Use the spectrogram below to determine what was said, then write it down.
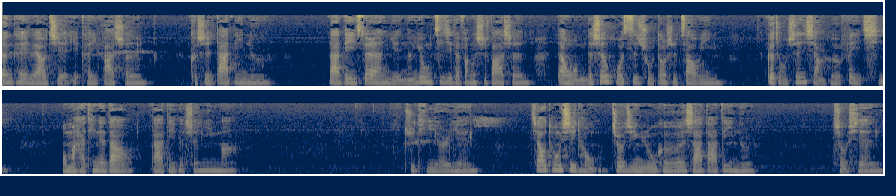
人可以了解，也可以发声。可是大地呢？大地虽然也能用自己的方式发声，但我们的生活四处都是噪音，各种声响和废气。我们还听得到大地的声音吗？具体而言。交通系统究竟如何扼杀大地呢？首先，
